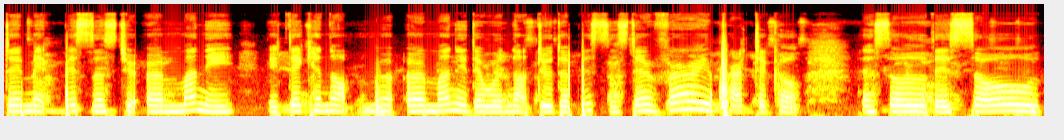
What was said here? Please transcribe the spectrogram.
They make business to earn money. If they cannot earn money, they will not do the business. They're very practical. And so they sow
